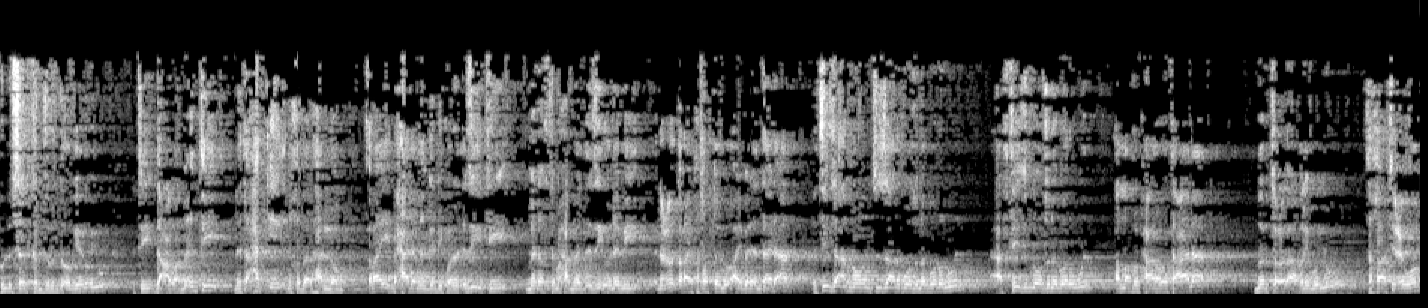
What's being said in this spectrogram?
ኩሉ ሰብ ከም ዝርድኦ ገይሩ እዩ እቲ ዳዕዋ ምእንቲ ነታ ሓቂ ንኽበርሃሎም ጥራይ ብሓደ መንገዲ ይኮነን እዚ እቲ መልእኽቲ መሓመድ እዚ ዩ ነቢ ንዑ ጥራይ ተኸተሉ ኣይበለ እንታይ ደኣ እቲ ዝኣምንዎን ትዛርብዎ ዝነበሩን እውን ኣብቲ ዝብልዎ ዝነበሩ እውን ኣላ ስብሓን ወተዓላ መርትዑ ኣቕሪብሉ ተኻትዕዎም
